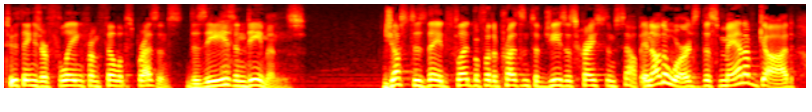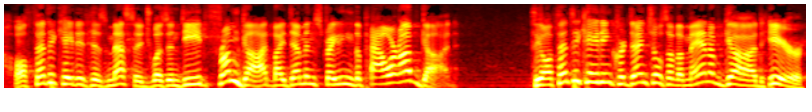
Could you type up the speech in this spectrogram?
two things are fleeing from Philip's presence disease and demons just as they had fled before the presence of Jesus Christ himself. In other words, this man of God authenticated his message was indeed from God by demonstrating the power of God. The authenticating credentials of a man of God here,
